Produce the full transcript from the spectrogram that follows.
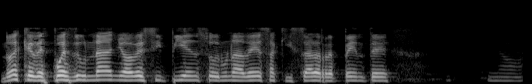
No es que después de un año a ver si pienso en una de esas, quizá de repente No,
